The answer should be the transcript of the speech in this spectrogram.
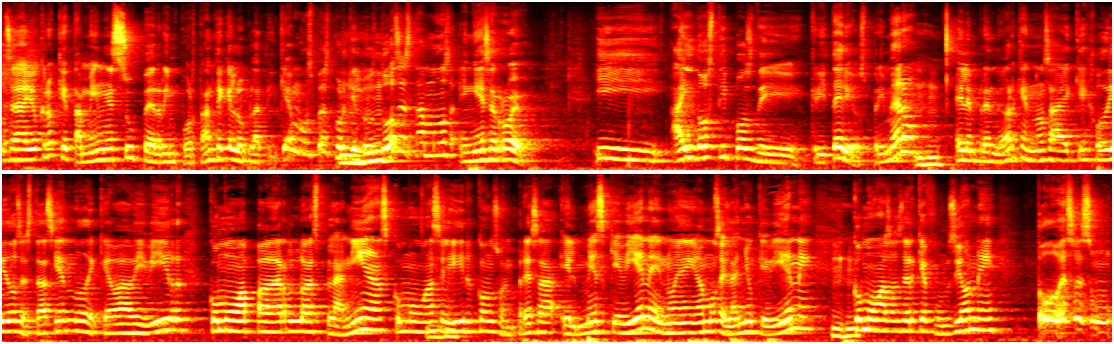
o sea, yo creo que también es súper importante que lo platiquemos, pues, porque los dos estamos en ese rollo. Y hay dos tipos de criterios. Primero, el emprendedor que no sabe qué jodidos está haciendo, de qué va a vivir, cómo va a pagar las planillas, cómo va a seguir con su empresa el mes que viene, no digamos el año que viene, cómo vas a hacer que funcione. Todo eso es un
